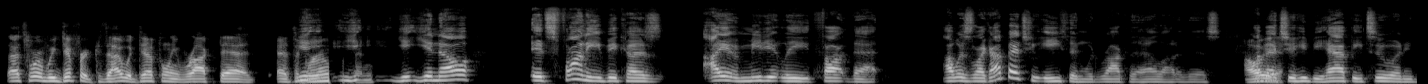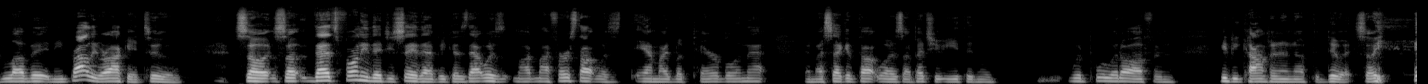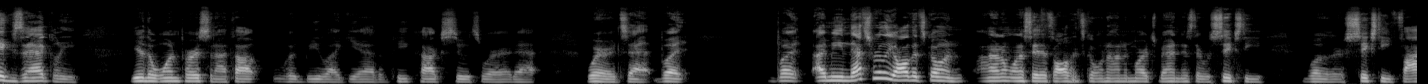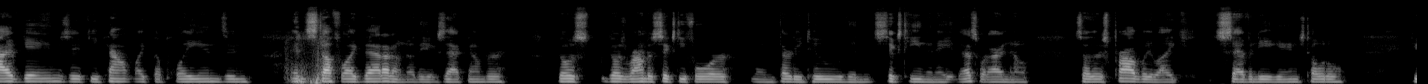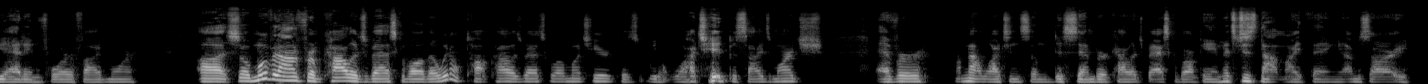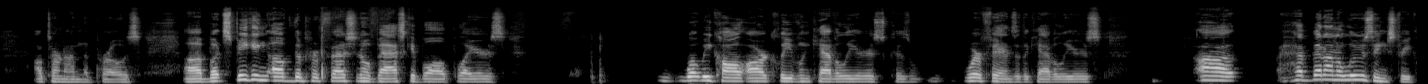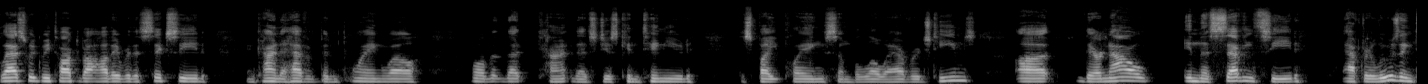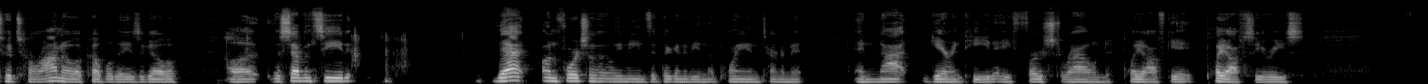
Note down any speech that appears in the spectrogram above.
that's where we differ because I would definitely rock that as a you, groom. you, you know, it's funny because I immediately thought that. I was like, I bet you Ethan would rock the hell out of this. oh I yeah. bet you he'd be happy too, and he'd love it, and he'd probably rock it too. So, so that's funny that you say that because that was my, my first thought was, damn, I'd look terrible in that, and my second thought was, I bet you Ethan would would pull it off, and he'd be confident enough to do it. So, exactly, you're the one person I thought would be like, yeah, the peacock suits where it at, where it's at, but. But I mean, that's really all that's going. I don't want to say that's all that's going on in March Madness. There were sixty well, there's 65 games if you count like the play-ins and and stuff like that. I don't know the exact number. Goes goes round to 64, then 32, then 16 and 8. That's what I know. So there's probably like 70 games total if you add in four or five more. Uh so moving on from college basketball though, we don't talk college basketball much here cuz we don't watch it besides March ever. I'm not watching some December college basketball game. It's just not my thing. I'm sorry. I'll turn on the pros. Uh, but speaking of the professional basketball players, what we call our Cleveland Cavaliers, because we're fans of the Cavaliers, uh, have been on a losing streak. Last week we talked about how they were the sixth seed and kind of haven't been playing well. Well, that that kind that's just continued despite playing some below average teams. Uh, they're now in the seventh seed after losing to Toronto a couple days ago. Uh, the seventh seed. That unfortunately means that they're going to be in the play-in tournament and not guaranteed a first round playoff game playoff series.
